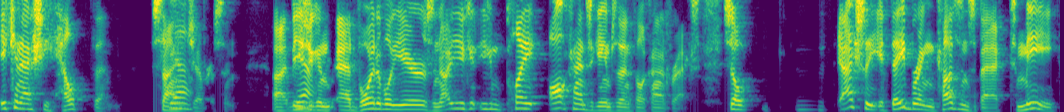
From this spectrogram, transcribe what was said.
it can actually help them sign yeah. Jefferson uh, because yeah. you can add voidable years and you can you can play all kinds of games with NFL contracts. So actually, if they bring Cousins back, to me,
